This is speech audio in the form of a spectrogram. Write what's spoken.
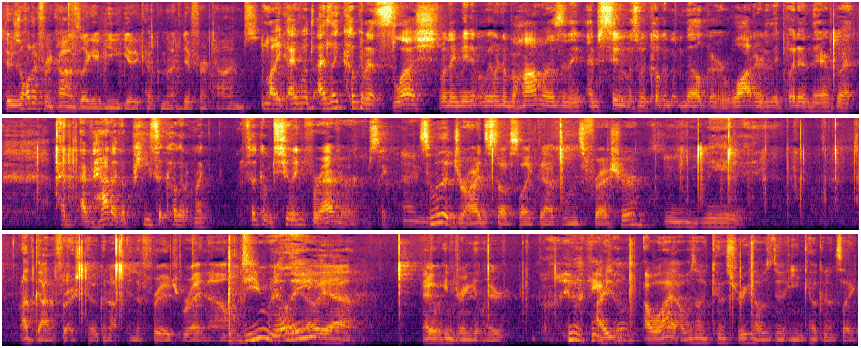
There's all different kinds. Like if you get a coconut different times. like, I would, I like coconut slush when I made it when we went to Bahamas, and I, I'm assuming it was with coconut milk or water that they put in there. But I, I've had like a piece of coconut. I'm like, I feel like I'm chewing forever. I'm just like, mm, Some of the dried stuff's like that, but when it's fresher, yeah. I've got a fresh coconut in the fridge right now. Do you really? Oh yeah. Hey, we can drink it later. I. I, well, I I was on Costa Rica. I was doing eating coconuts like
